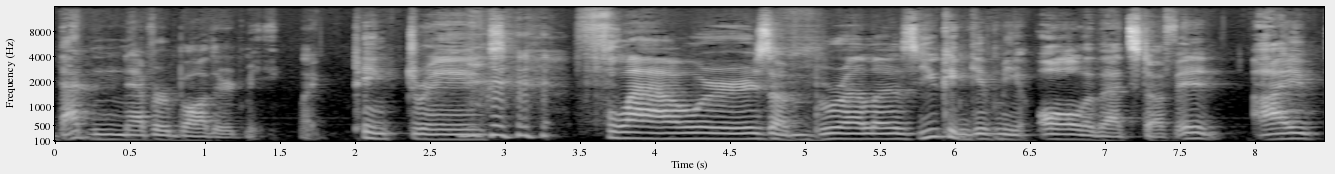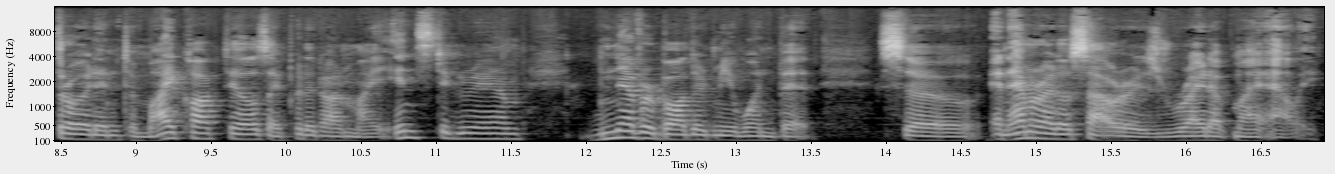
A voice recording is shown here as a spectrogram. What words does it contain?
that never bothered me. Like pink drinks, flowers, umbrellas, you can give me all of that stuff. It I throw it into my cocktails, I put it on my Instagram, never bothered me one bit. So, an amaretto sour is right up my alley.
